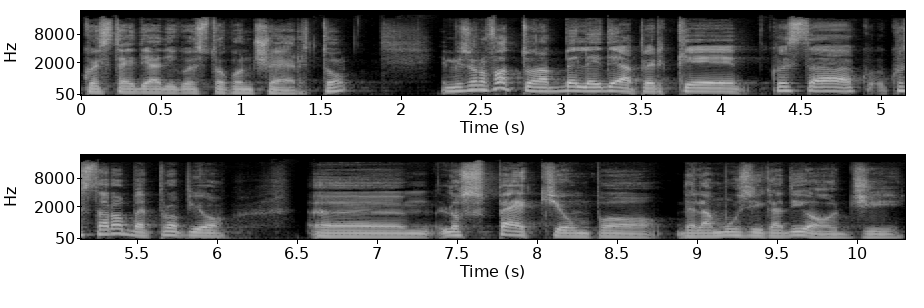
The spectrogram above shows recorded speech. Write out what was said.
questa idea di questo concerto. E mi sono fatto una bella idea perché questa, questa roba è proprio eh, lo specchio un po' della musica di oggi,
